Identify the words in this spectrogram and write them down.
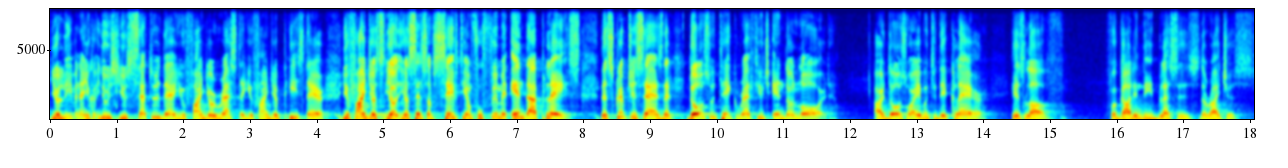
you're leaving and you, you, you settle there, you find your rest there, you find your peace there, you find your, your, your sense of safety and fulfillment in that place. The scripture says that those who take refuge in the Lord are those who are able to declare his love. For God indeed blesses the righteous.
